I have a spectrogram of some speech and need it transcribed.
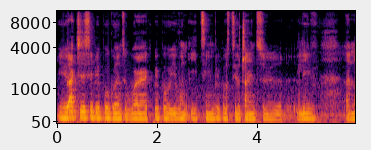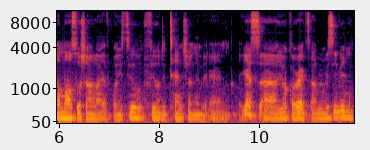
You actually see people going to work, people even eating, people still trying to live a normal social life, but you still feel the tension in the air. Yes, uh, you're correct. I've been receiving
